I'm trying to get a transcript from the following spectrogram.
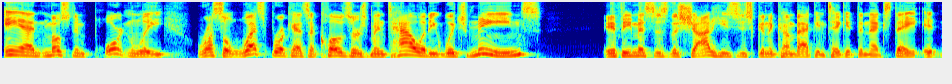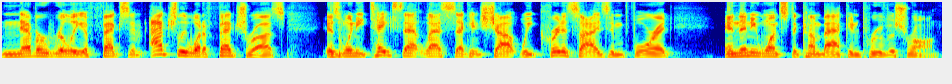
and most importantly, Russell Westbrook has a closer's mentality, which means if he misses the shot, he's just going to come back and take it the next day. It never really affects him. Actually, what affects Russ is when he takes that last second shot, we criticize him for it, and then he wants to come back and prove us wrong.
